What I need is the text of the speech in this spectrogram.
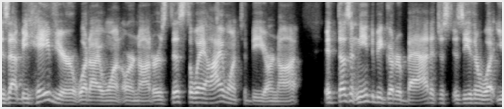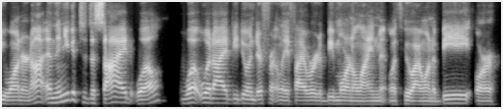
Is that behavior what I want or not? Or is this the way I want to be or not? it doesn't need to be good or bad. It just is either what you want or not. And then you get to decide, well, what would I be doing differently if I were to be more in alignment with who I want to be? Or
